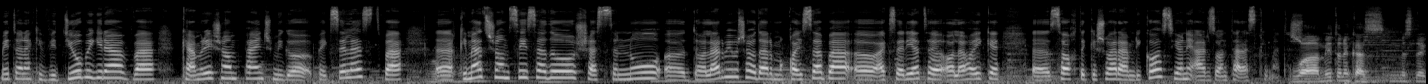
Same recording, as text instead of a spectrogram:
می‌تونه که ویدیو بگیره و کمرش هم 5 مگاپیکسل است و قیمتش هم 369 دلار میشه و در مقایسه با اکثریت آله هایی که اه، ساخت کشور امریکاست یعنی ارزان تر از قیمتش. و می‌تونه که از مثل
